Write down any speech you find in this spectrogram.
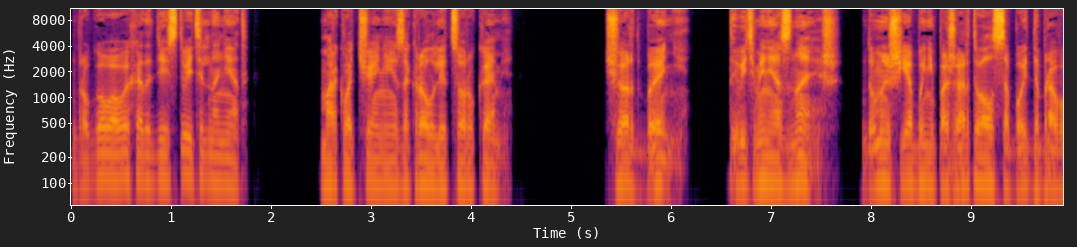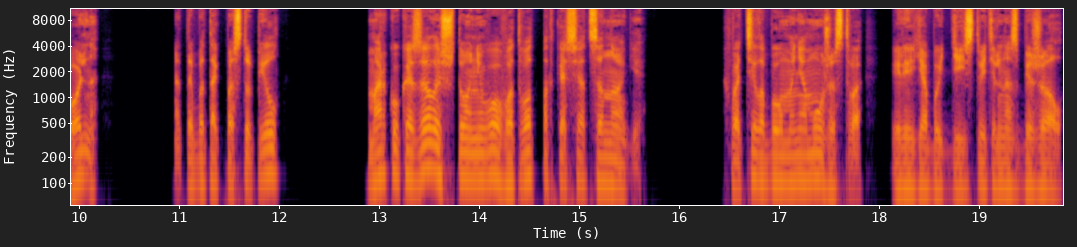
Другого выхода действительно нет. Марк в отчаянии закрыл лицо руками. «Чёрт, Бенни, ты ведь меня знаешь. Думаешь, я бы не пожертвовал собой добровольно? А ты бы так поступил?» Марку казалось, что у него вот-вот подкосятся ноги. Хватило бы у меня мужества, или я бы действительно сбежал.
